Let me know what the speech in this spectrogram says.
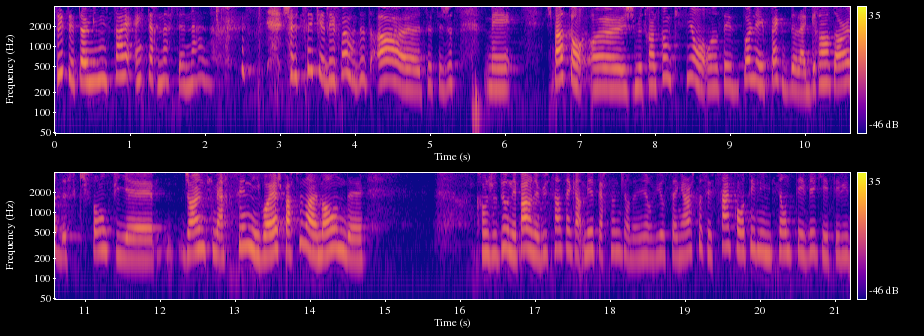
C'est un ministère international. je sais que des fois vous dites ah, euh, c'est juste, mais je pense qu'on, euh, je me suis rendu compte qu'ici on, on saisit pas l'impact de la grandeur de ce qu'ils font. Puis euh, John puis Martine, ils voyagent partout dans le monde. comme je vous dis, au Népal, on a vu 150 000 personnes qui ont donné leur vie au Seigneur. Ça, c'est sans compter l'émission de TV qui a été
